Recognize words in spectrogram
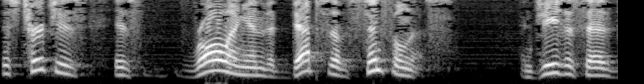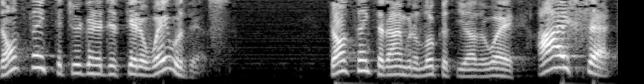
This church is, is rolling in the depths of sinfulness. And Jesus says, don't think that you're going to just get away with this. Don't think that I'm going to look at the other way. I set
